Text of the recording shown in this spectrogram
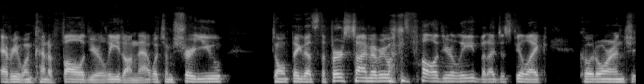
everyone kind of followed your lead on that, which I'm sure you don't think that's the first time everyone's followed your lead, but I just feel like Code Orange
